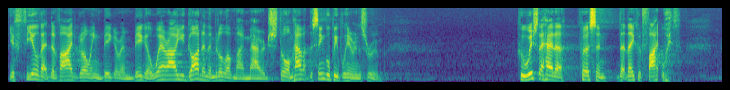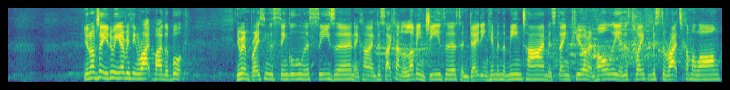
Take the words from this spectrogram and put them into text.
you feel that divide growing bigger and bigger. Where are you, God, in the middle of my marriage storm? How about the single people here in this room? Who wish they had a person that they could fight with. You know what I'm saying? You're doing everything right by the book. You're embracing the singleness season and kind of just like kind of loving Jesus and dating him in the meantime and staying pure and holy and just waiting for Mr. Right to come along.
